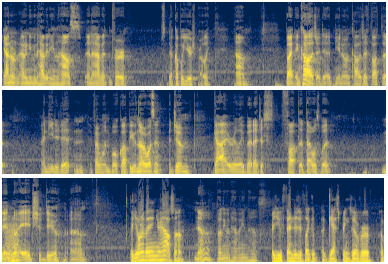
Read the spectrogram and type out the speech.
yeah, I don't I don't even have any in the house and I haven't for a couple years probably. Um but in college I did. You know, in college I thought that I needed it and if I wanted to bulk up even though I wasn't a gym guy really, but I just thought that that was what mid Mhm. my age should do. Um But you don't have any in your house, huh? no, don't even have any in the house. Are you offended if like a, a guest brings over a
